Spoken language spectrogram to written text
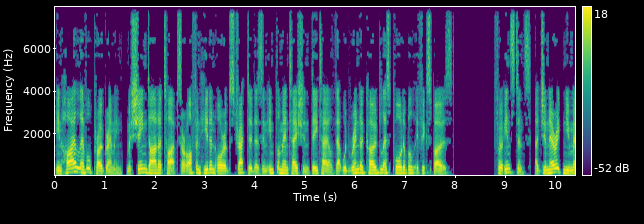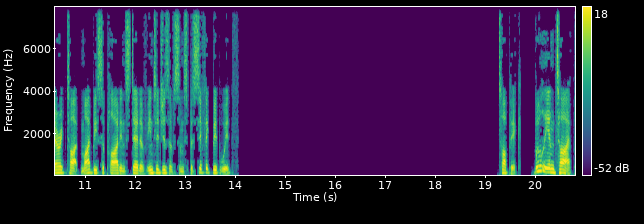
In higher-level programming, machine data types are often hidden or abstracted as an implementation detail that would render code less portable if exposed. For instance, a generic numeric type might be supplied instead of integers of some specific bit width. Topic: Boolean type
